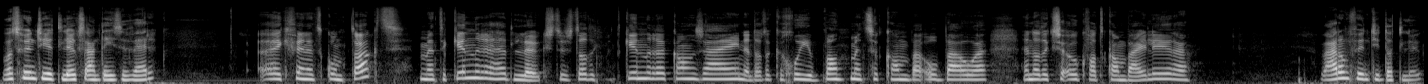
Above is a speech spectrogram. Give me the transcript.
Wat vindt u het leukst aan deze werk? Eh, Ik vind het contact met de kinderen het leukst. Dus dat ik met kinderen kan zijn en dat ik een goede band met ze kan opbouwen. En dat ik ze ook wat kan bijleren. Waarom vindt u dat leuk?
